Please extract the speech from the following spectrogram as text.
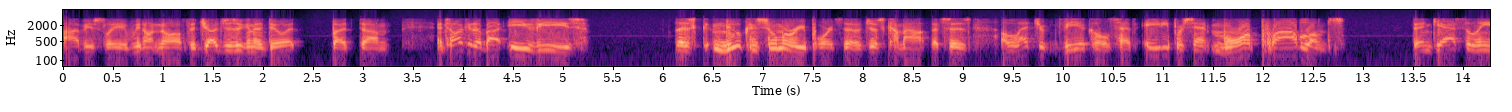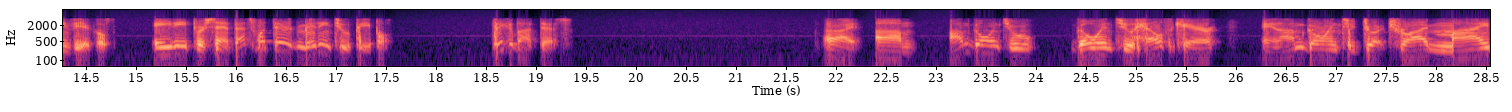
obviously, we don't know if the judges are going to do it. But um, and talking about EVs, there's new consumer reports that have just come out that says electric vehicles have 80% more problems than gasoline vehicles. 80%. That's what they're admitting to people. Think about this. All right. Um, I'm going to go into healthcare and I'm going to try my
